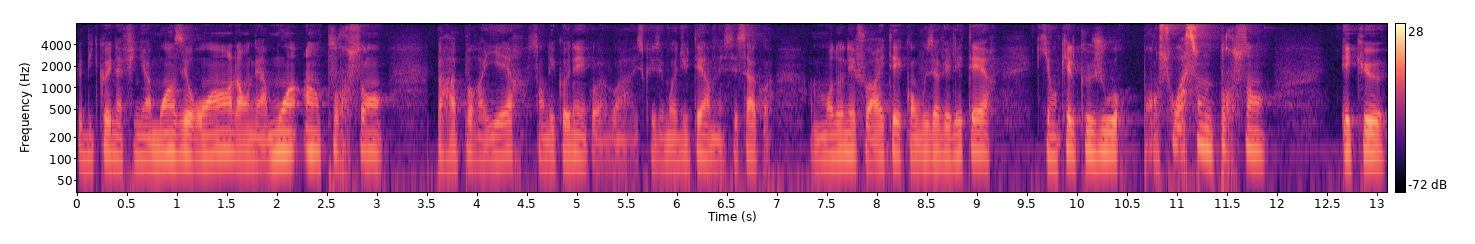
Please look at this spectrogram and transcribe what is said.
Le Bitcoin a fini à moins 0,1. Là, on est à moins 1% par rapport à hier, sans déconner. quoi. Voilà, excusez-moi du terme, mais c'est ça. quoi. À un moment donné, il faut arrêter. Quand vous avez l'Ether qui, en quelques jours, prend 60% et que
